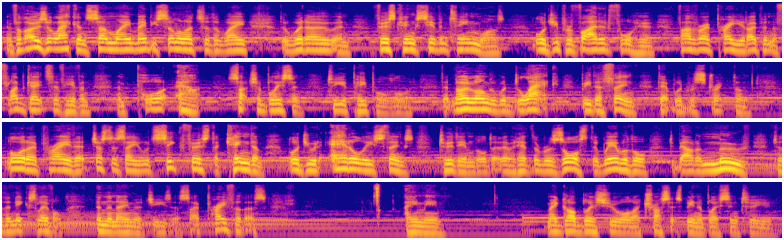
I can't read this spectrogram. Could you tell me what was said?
And for those who lack in some way, maybe similar to the way the widow in 1 Kings 17 was, Lord, you provided for her. Father, I pray you'd open the floodgates of heaven and pour out such a blessing to your people, Lord, that no longer would lack be the thing that would restrict them. Lord, I pray that just as they would seek first the kingdom, Lord, you would add all these things to them, Lord, that they would have the resource, the wherewithal to be able to move to the next level in the name of Jesus. I pray for this. Amen. May God bless you all. I trust it's been a blessing to you.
